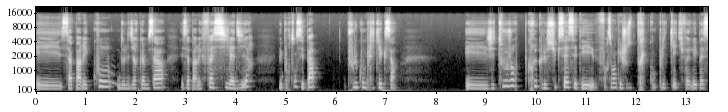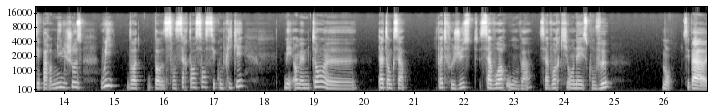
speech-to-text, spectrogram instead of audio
Et ça paraît con de le dire comme ça, et ça paraît facile à dire, mais pourtant c'est pas plus compliqué que ça. Et j'ai toujours cru que le succès, c'était forcément quelque chose de très compliqué, qu'il fallait passer par mille choses. Oui, dans, un certain sens, c'est compliqué, mais en même temps, euh, pas tant que ça. En fait, il faut juste savoir où on va, savoir qui on est et ce qu'on veut. Bon, c'est pas.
